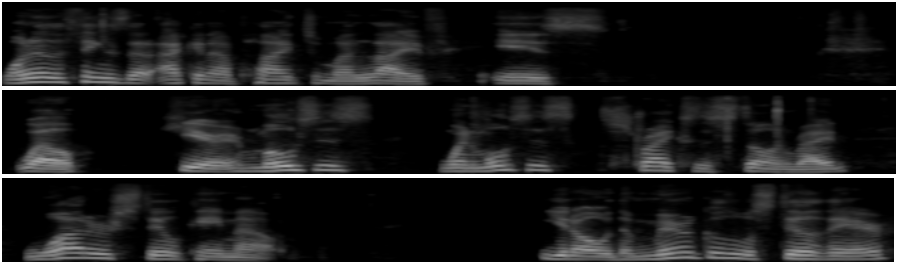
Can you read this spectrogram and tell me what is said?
One of the things that I can apply to my life is, well, here Moses, when Moses strikes the stone, right? Water still came out. You know, the miracle was still there.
